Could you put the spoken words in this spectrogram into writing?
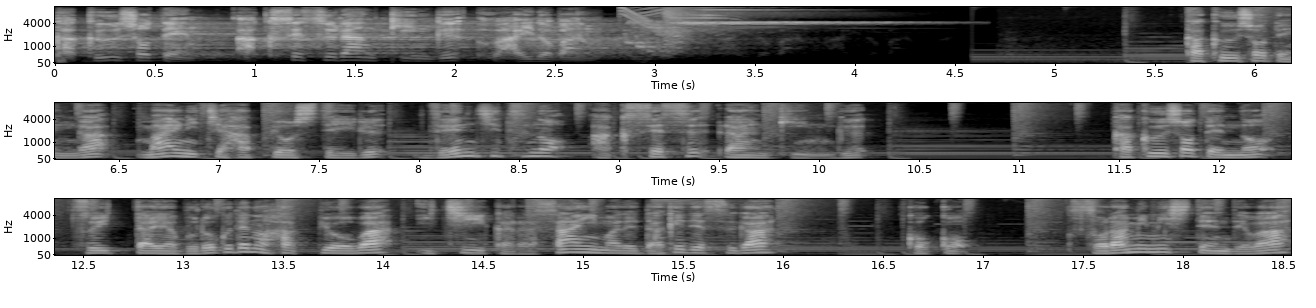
架空書店アクセスランキングワイド版架空書店が毎日発表している前日のアクセスランキング。架空書店のツイッターやブログでの発表は1位から3位までだけですがここ空耳視点では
